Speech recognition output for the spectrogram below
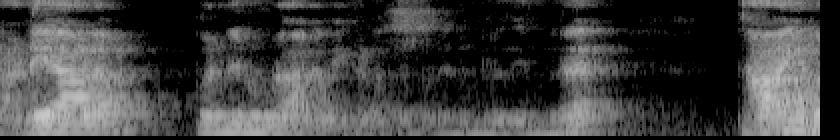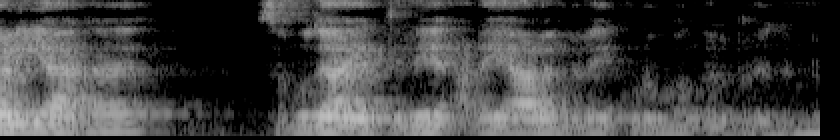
அடையாளம் பெண்ணினூடாகவே கடத்தப்படுகின்றது என்ற தாய் வழியாக சமுதாயத்திலே அடையாளங்களை குடும்பங்கள் பெறுகின்ற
